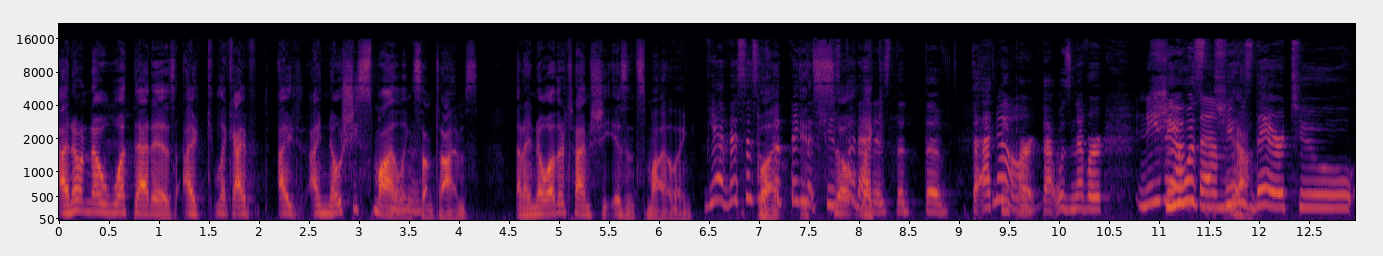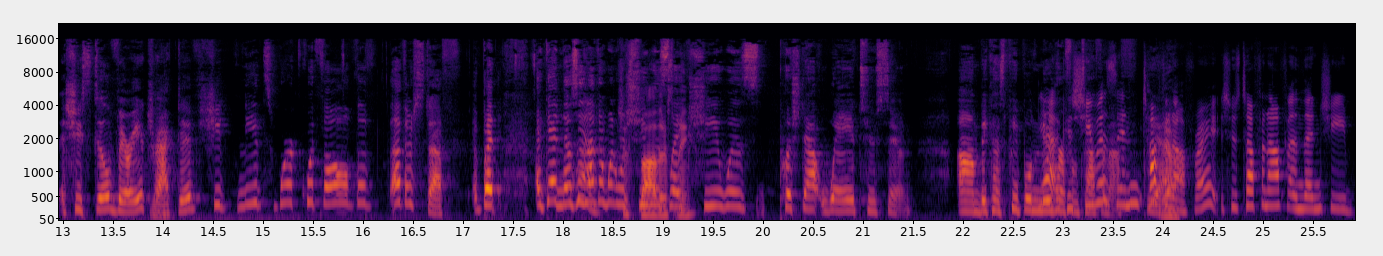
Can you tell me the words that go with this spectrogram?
I don't know what that is. I like I've I I know she's smiling Mm-hmm. sometimes, and I know other times she isn't smiling. yeah. This isn't the thing that she's so, good like- at. Is the the the acne No. part that was never. Neither she of was them- she Yeah. was there to. She's still very attractive. She needs work with all the other stuff. But again, there's another one where Just she was like me. she was pushed out way too soon. Um, because people knew yeah, her from because she Tough was Enough. in Tough Yeah. Enough, right? She was tough enough, and then she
